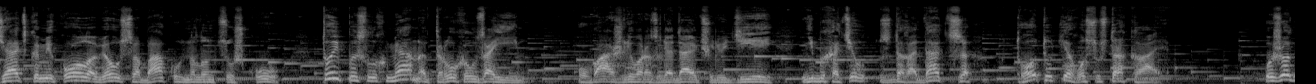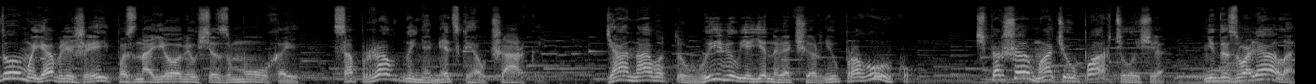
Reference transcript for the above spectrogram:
Дядька Мікола вёў сабаку на ланцужку, той паслухмяна трухаў за ім. Уважліва разглядаючы людзей, нібы хацеў здагадацца, хто тут яго сустракае. Ужо дома я бліжэй пазнаёміўся з мухай, сапраўднай нямецкай аўчаркай. Я нават вывеў яе на вячэрнюю прагулку. Спярша маці ўпарцілася, не дазваляла,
